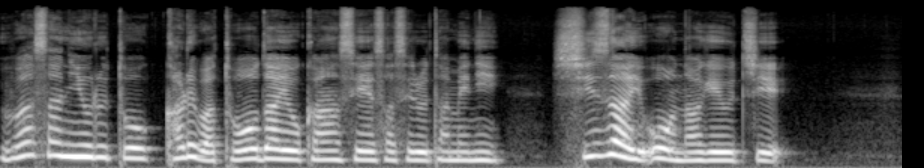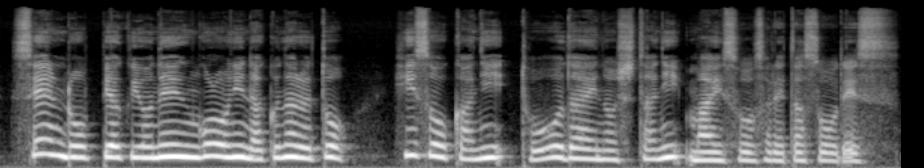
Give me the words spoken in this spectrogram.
噂によると彼は灯台を完成させるために資材を投げ打ち、1604年頃に亡くなると密かに灯台の下に埋葬されたそうです。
